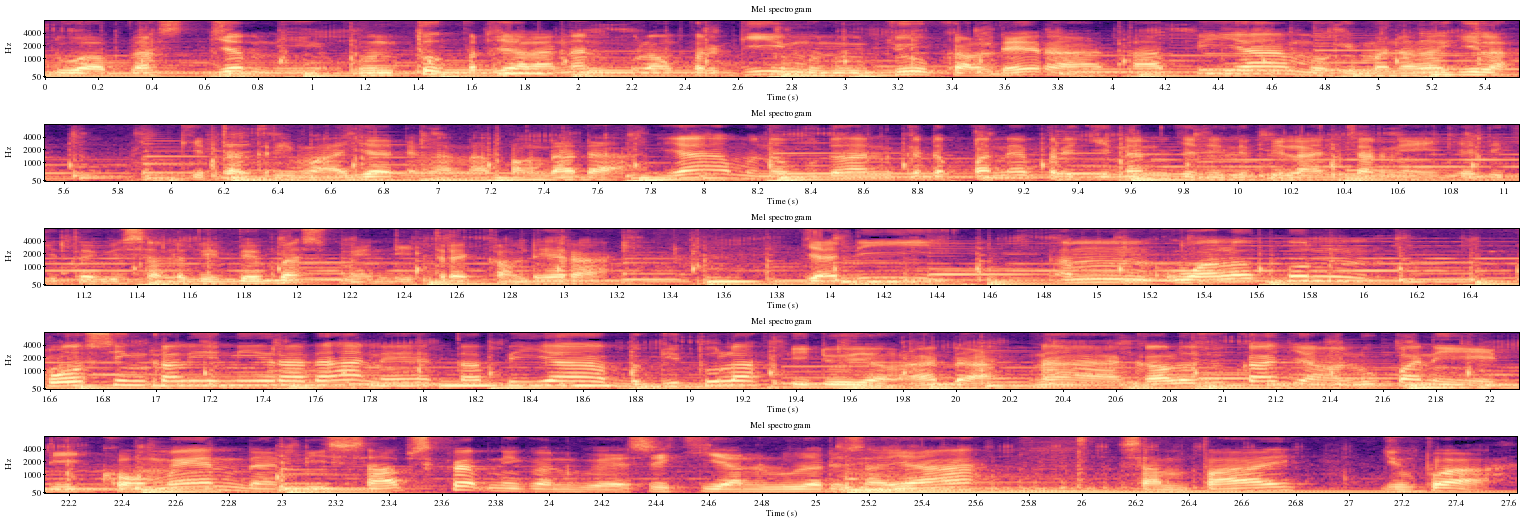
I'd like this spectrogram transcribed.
12 jam nih untuk perjalanan pulang pergi menuju kaldera tapi ya mau gimana lagi lah? Kita terima aja dengan lapang dada. Ya mudah-mudahan ke depannya perizinan jadi lebih lancar nih jadi kita bisa lebih bebas main di trek kaldera jadi em, walaupun closing kali ini rada aneh tapi ya begitulah video yang ada. Nah kalau suka jangan lupa nih di komen dan di subscribe nih kan gue. Sekian dulu dari saya. Sampai jumpa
